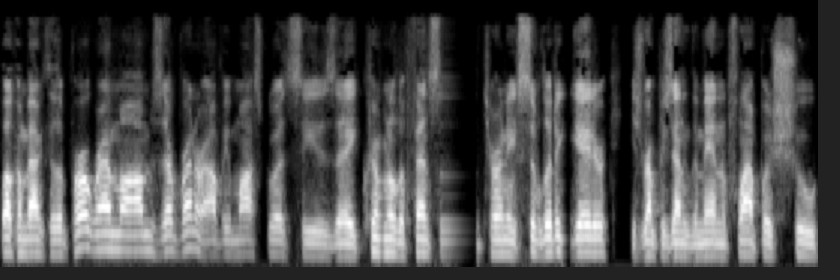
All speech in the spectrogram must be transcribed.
Welcome back to the program. I'm Zev Brenner, Avi Moskowitz. He is a criminal defense attorney, civil litigator. He's representing the man in Flatbush who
